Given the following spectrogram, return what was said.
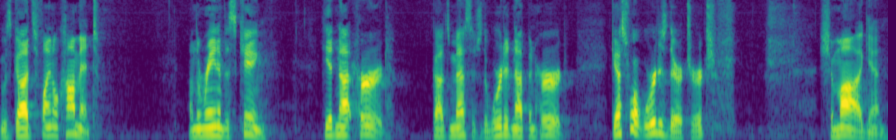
It was God's final comment on the reign of this king. He had not heard God's message. The word had not been heard. Guess what word is there, church? Shema again.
